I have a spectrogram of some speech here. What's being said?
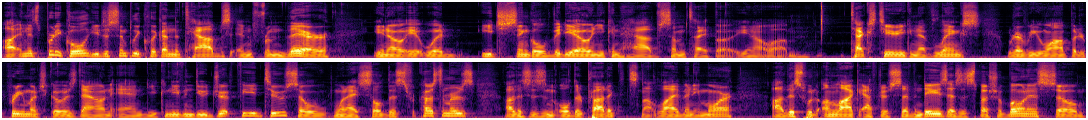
Uh, and it's pretty cool. You just simply click on the tabs, and from there, you know, it would each single video, and you can have some type of you know um, text here. You can have links, whatever you want, but it pretty much goes down. And you can even do drip feed too. So when I sold this for customers, uh, this is an older product. It's not live anymore. Uh, this would unlock after seven days as a special bonus. So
